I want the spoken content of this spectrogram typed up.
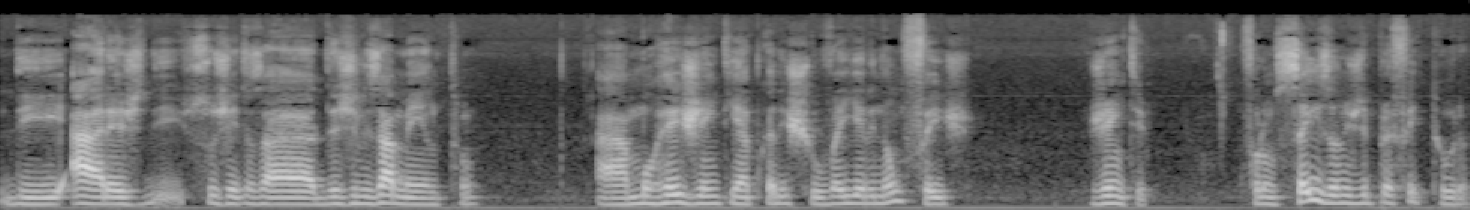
de áreas de, sujeitas a deslizamento, a morrer gente em época de chuva, e ele não fez. Gente, foram seis anos de prefeitura.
